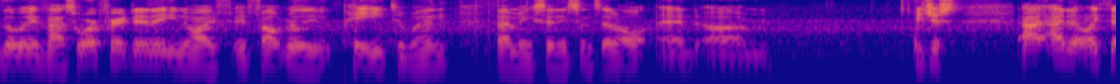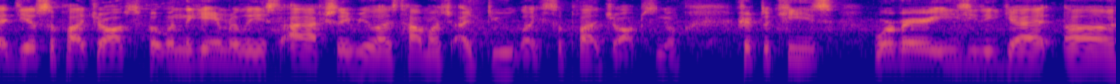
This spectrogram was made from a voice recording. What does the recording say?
the way Advanced Warfare did it. You know, I it felt really pay to win. If that makes any sense at all, and um, it just I, I didn't like the idea of supply drops, but when the game released, I actually realized how much I do like supply drops. You know, crypto keys were very easy to get. Uh,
